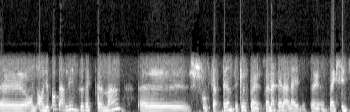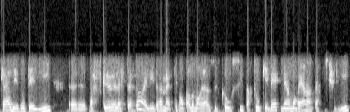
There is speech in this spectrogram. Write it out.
Euh, on n'y a pas parlé directement. Euh, chose certaine, c'est que là, c'est un, appel à l'aide. C'est un, cri du cœur des hôteliers euh, parce que la situation, elle est dramatique. On parle de Montréal, c'est le cas aussi partout au Québec, mais à Montréal en particulier,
